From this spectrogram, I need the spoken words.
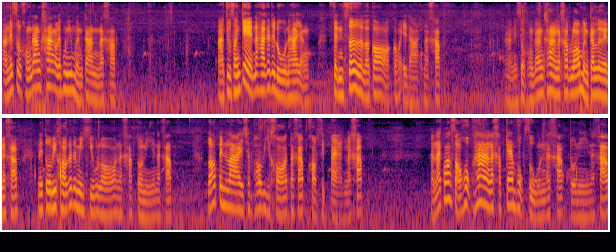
อ่าในส่วนของด้านข้างอะไรพวกนี้เหมือนกันนะครับอ่าจุดสังเกตนะคะก็จะดูนะฮะอย่าง เซนเซอร์แล้วก็กล้องเอดานะครับอ่าในส่วนของด้านข้างนะครับล้อเหมือนกันเลยนะครับ ในตัววีคอร์ก็จะมีคิ้วล้อนะครับ ตัวนี้นะครับล้อเป็นลายเฉพาะวีคอร์นะครับขอบ 18 นะครับอ่าหน้ากว้าง 265 นะครับ แก้ม 60 นะครับ ตัวนี้นะครับ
